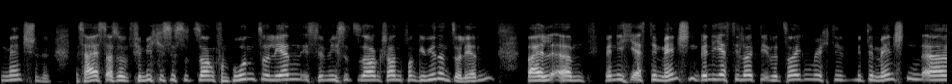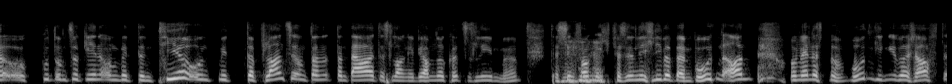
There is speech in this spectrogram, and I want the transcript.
Menschen. Das heißt also, für mich ist es sozusagen vom Boden zu lernen, ist für mich sozusagen schon von Gewinnern zu lernen, weil ähm, wenn ich erst den Menschen, wenn ich erst die Leute überzeugen möchte, mit den Menschen äh, gut umzugehen und mit dem Tier und mit der Pflanze und dann, dann dauert das lange. Wir haben nur ein kurzes Leben. Ja? Deswegen fange ich persönlich lieber beim Boden an und wenn das beim Boden gegenüber schafft,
